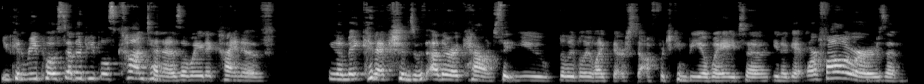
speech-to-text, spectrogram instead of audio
you can repost other people's content as a way to kind of you know make connections with other accounts that you really really like their stuff which can be a way to you know get more followers and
